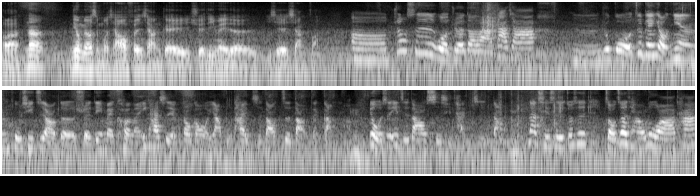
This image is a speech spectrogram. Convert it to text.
好了，那你有没有什么想要分享给学弟妹的一些想法？呃，就是我觉得啦，大家，嗯，如果这边有念呼吸治疗的学弟妹，可能一开始也都跟我一样不太知道这到底在干嘛，嗯因为我是一直到实习才知道。嗯那其实就是走这条路啊，它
